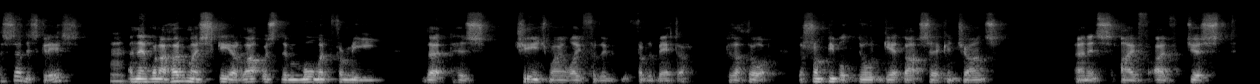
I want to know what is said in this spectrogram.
This is a disgrace. Mm. And then when I had my scare, that was the moment for me that has changed my life for the for the better. Because I thought there's some people don't get that second chance, and it's I've I've just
